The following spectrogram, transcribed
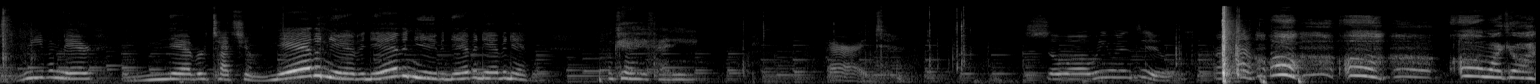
Just leave them there and never touch them. Never, never, never, never, never, never, never. Okay, Freddy. What do you want to do? I, I oh, oh, oh my God!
